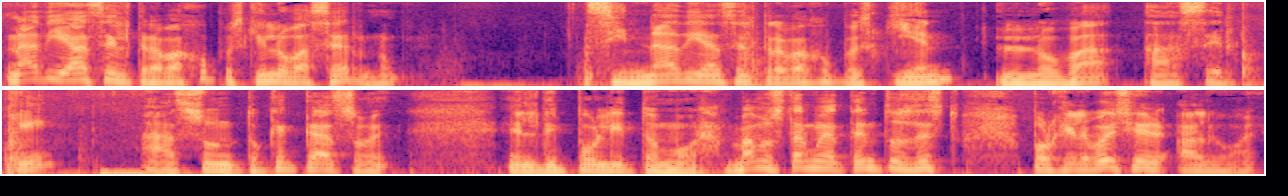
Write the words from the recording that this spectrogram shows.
nadie hace el trabajo, pues quién lo va a hacer, ¿no? Si nadie hace el trabajo, pues quién lo va a hacer. ¿Qué asunto? ¿Qué caso, eh? El de Hipólito Mora. Vamos a estar muy atentos de esto, porque le voy a decir algo, ¿eh?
